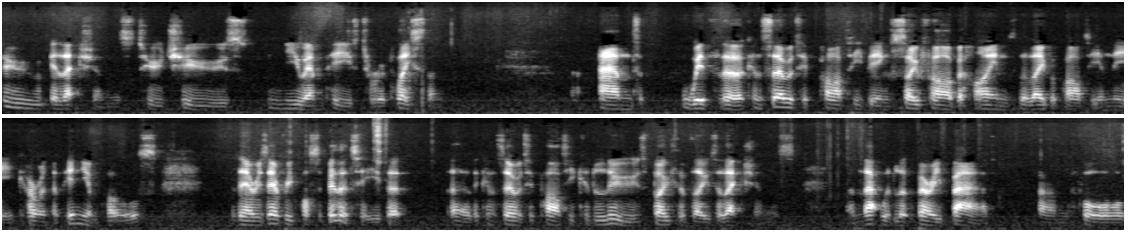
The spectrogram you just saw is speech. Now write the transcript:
two elections to choose new MPs to replace them. And with the Conservative Party being so far behind the Labour Party in the current opinion polls, there is every possibility that uh, the Conservative Party could lose both of those elections, and that would look very bad um, for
